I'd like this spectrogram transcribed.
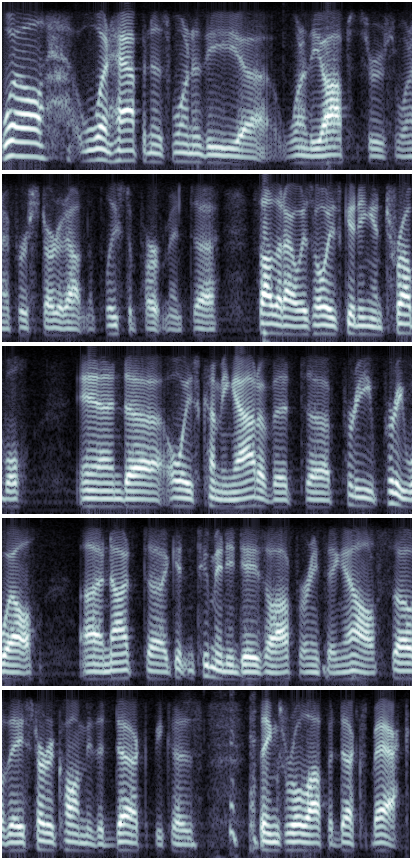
Well, what happened is one of the uh, one of the officers when I first started out in the police department uh, saw that I was always getting in trouble and uh, always coming out of it uh, pretty pretty well, uh, not uh, getting too many days off or anything else. So they started calling me the duck because things roll off a duck's back.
